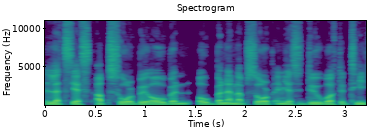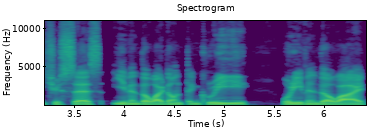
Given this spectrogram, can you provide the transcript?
let's just absorb, be open, open and absorb and just do what the teacher says, even though I don't agree, or even though I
